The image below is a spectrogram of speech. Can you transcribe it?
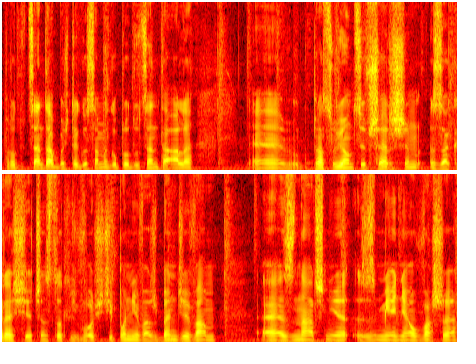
producenta bądź tego samego producenta, ale pracujący w szerszym zakresie częstotliwości, ponieważ będzie Wam znacznie zmieniał Wasze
